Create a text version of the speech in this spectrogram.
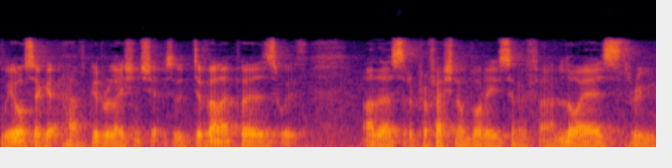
We also get, have good relationships with developers, with other sort of professional bodies, sort of uh, lawyers, through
